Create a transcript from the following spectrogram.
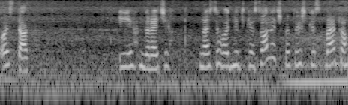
Ось так. І, до речі, на сьогодні таке сонечко, трішки спека.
